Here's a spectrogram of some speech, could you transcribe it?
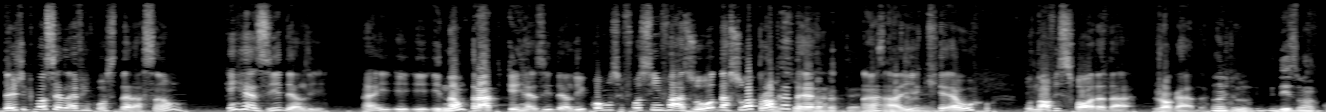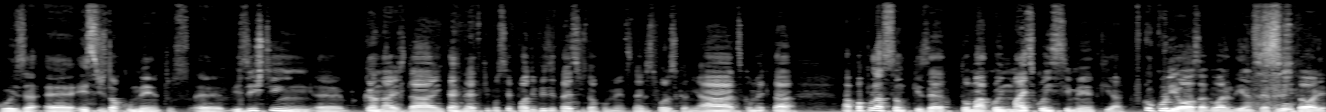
desde que você leve em consideração quem reside ali. Né? E, e, e, não trate quem reside ali como se fosse invasor da sua própria da sua terra. Própria terra né? Aí que é o, o noves fora da jogada. Ângelo, diz uma coisa: é, esses documentos, é, existem é, canais da internet que você pode visitar esses documentos, né? Eles foram escaneados, como é que está? A população que quiser tomar mais conhecimento, que ficou curiosa agora diante dessa Sim. história,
